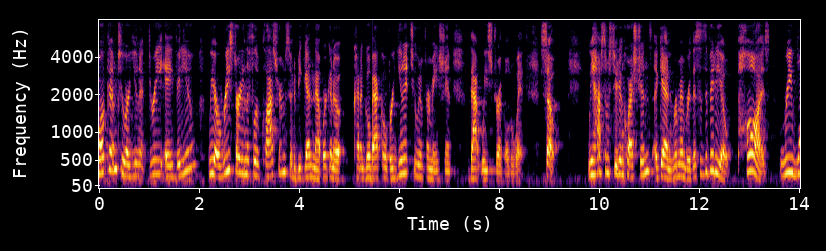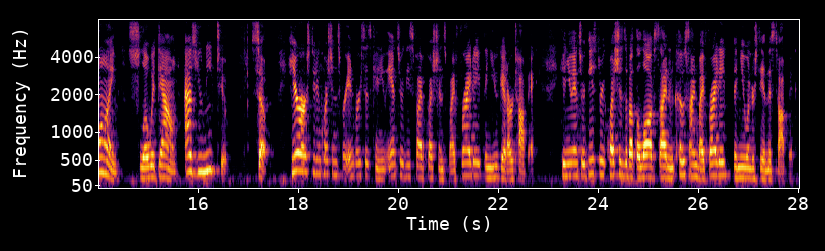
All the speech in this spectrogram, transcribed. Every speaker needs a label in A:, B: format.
A: welcome to our Unit 3A video. We are restarting the flipped classroom, so to begin that, we're going to kind of go back over Unit 2 information that we struggled with. So, we have some student questions. Again, remember, this is a video. Pause, rewind, slow it down as you need to. So, here are student questions for inverses. Can you answer these five questions by Friday? Then you get our topic. Can you answer these three questions about the law of sine and cosine by Friday? Then you understand this topic.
